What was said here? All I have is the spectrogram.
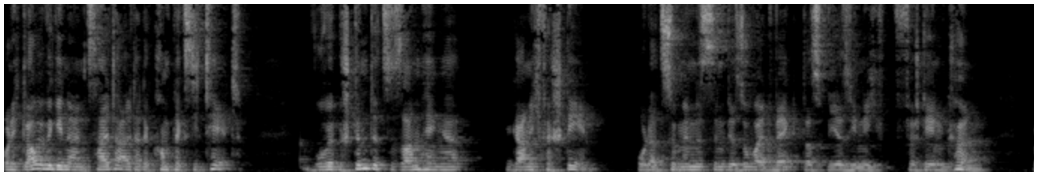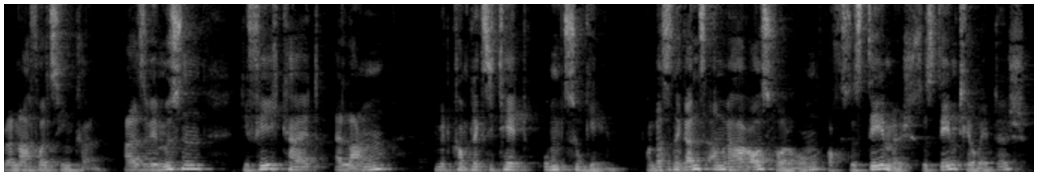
Und ich glaube, wir gehen in ein Zeitalter der Komplexität, wo wir bestimmte Zusammenhänge gar nicht verstehen. Oder zumindest sind wir so weit weg, dass wir sie nicht verstehen können oder nachvollziehen können. Also wir müssen die Fähigkeit erlangen, mit Komplexität umzugehen. Und das ist eine ganz andere Herausforderung, auch systemisch, systemtheoretisch,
